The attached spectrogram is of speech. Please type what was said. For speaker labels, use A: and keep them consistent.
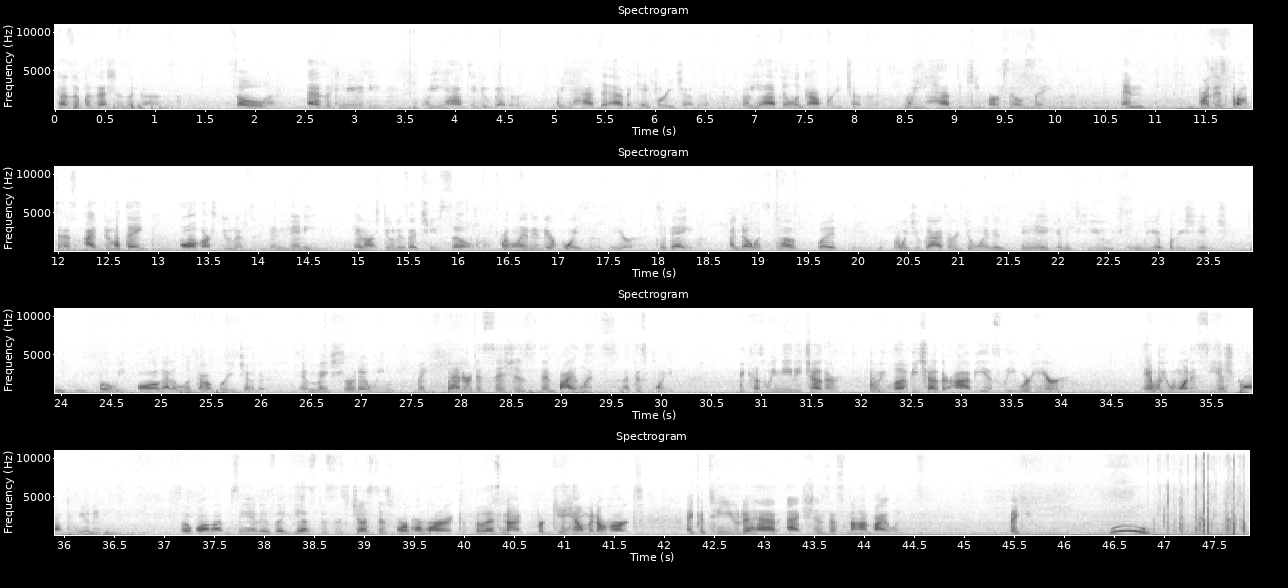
A: because of possessions of guns. So, as a community, we have to do better. We have to advocate for each other. We have to look out for each other. We have to keep ourselves safe. And for this protest, I do thank all of our students and Denny and our students at Chief Sealth for lending their voices here today. I know it's tough, but what you guys are doing is big and it's huge, and we appreciate you. Mm-hmm. But we all got to look out for each other and make sure that we make better decisions than violence at this point because we need each other. We love each other, obviously. We're here and we want to see a strong community. So all I'm saying is that yes, this is justice for Mubarak, but let's not forget him in our hearts and continue to have actions that's nonviolent. Thank you.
